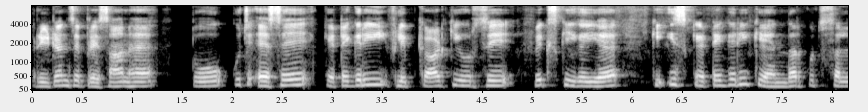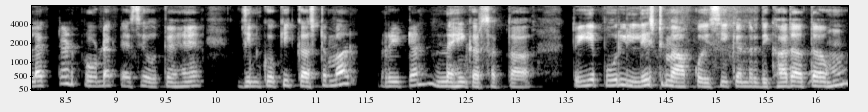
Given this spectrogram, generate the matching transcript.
रिटर्न से परेशान हैं तो कुछ ऐसे कैटेगरी फ़्लिपकार्ट की ओर से फिक्स की गई है कि इस कैटेगरी के अंदर कुछ सेलेक्टेड प्रोडक्ट ऐसे होते हैं जिनको कि कस्टमर रिटर्न नहीं कर सकता। तो ये पूरी लिस्ट मैं आपको इसी के अंदर दिखा देता हूँ।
